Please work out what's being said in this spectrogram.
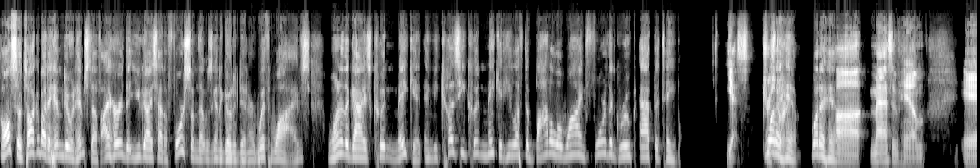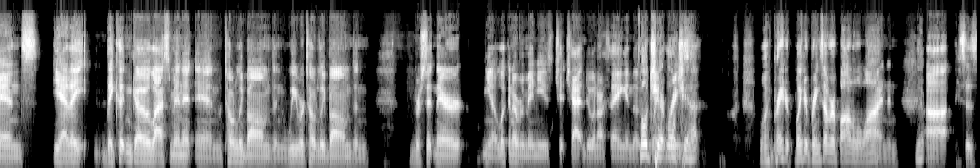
Also, talk about him doing him stuff. I heard that you guys had a foursome that was going to go to dinner with wives. One of the guys couldn't make it, and because he couldn't make it, he left a bottle of wine for the group at the table. Yes, true what story. a him! What a him! Uh, massive him, and yeah, they they couldn't go last minute, and totally bombed, and we were totally bummed, and we're sitting there, you know, looking over the menus, chit chatting, doing our thing, and the Little waiter chit, little chat. a- well, waiter waiter brings over a bottle of wine, and Yep. uh, he says,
